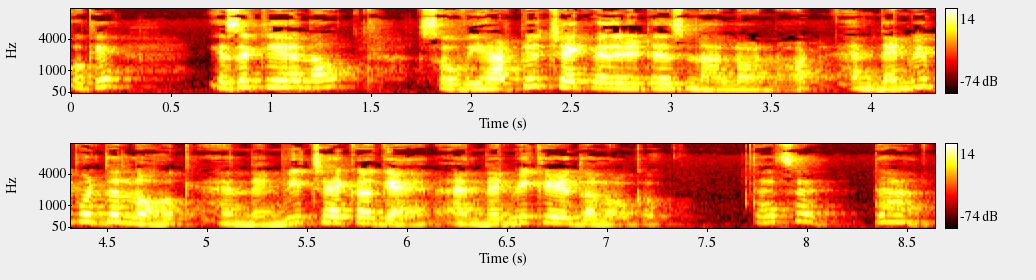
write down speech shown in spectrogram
Okay. Is it clear now? So we have to check whether it is null or not and then we put the log and then we check again and then we create the logger. That's it, done.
